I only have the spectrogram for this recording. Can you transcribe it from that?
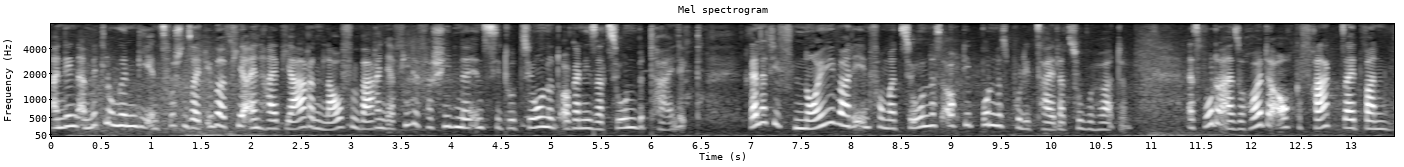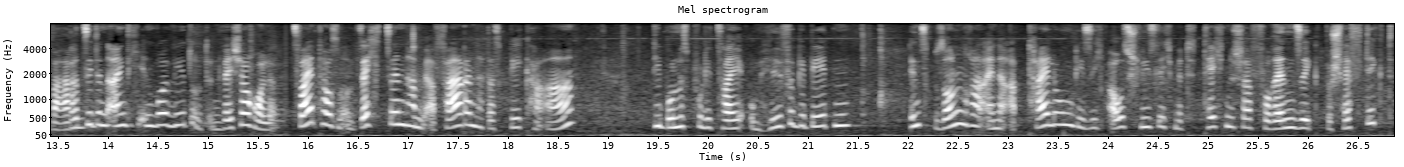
An den Ermittlungen, die inzwischen seit über viereinhalb Jahren laufen, waren ja viele verschiedene Institutionen und Organisationen beteiligt. Relativ neu war die Information, dass auch die Bundespolizei dazugehörte. Es wurde also heute auch gefragt, seit wann waren Sie denn eigentlich involviert und in welcher Rolle? 2016 haben wir erfahren, hat das BKA die Bundespolizei um Hilfe gebeten, insbesondere eine Abteilung, die sich ausschließlich mit technischer Forensik beschäftigt,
